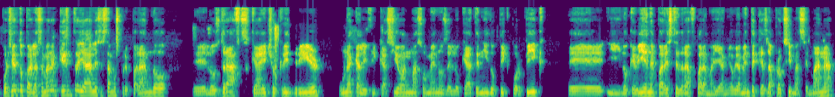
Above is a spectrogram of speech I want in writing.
Por cierto, para la semana que entra ya les estamos preparando eh, los drafts que ha hecho Chris Greer, una calificación más o menos de lo que ha tenido pick por pick eh, y lo que viene para este draft para Miami. Obviamente que es la próxima semana,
